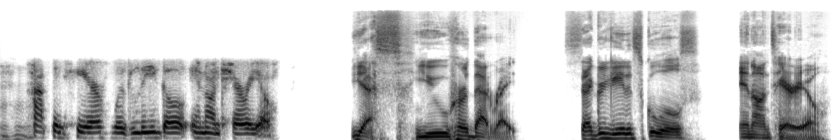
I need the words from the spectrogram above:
Mm-hmm. happened here, was legal in Ontario. Yes, you heard that right. Segregated schools in Ontario.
